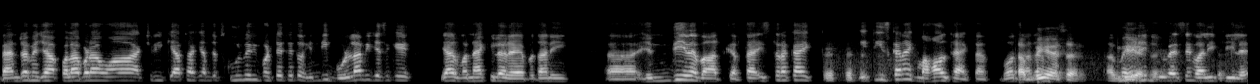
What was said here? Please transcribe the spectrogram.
बैंड्रा में जहाँ पला बड़ा वहाँ एक्चुअली क्या था कि हम जब स्कूल में भी पढ़ते थे तो हिंदी बोलना भी जैसे कि यार वर्नाक्युलर है पता नहीं हिंदी में बात करता है। इस तरह का एक एटीज का ना एक माहौल था एक था बहुत अब भी है सर अब भी मेड है सर वाली फील है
